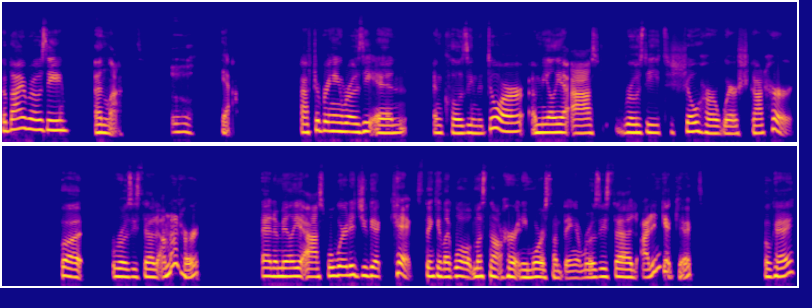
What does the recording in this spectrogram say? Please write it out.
Goodbye, Rosie, and left. Ugh. Yeah. After bringing Rosie in and closing the door, Amelia asked Rosie to show her where she got hurt. But Rosie said, I'm not hurt. And Amelia asked, Well, where did you get kicked? Thinking, like, well, it must not hurt anymore or something. And Rosie said, I didn't get kicked. Okay.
